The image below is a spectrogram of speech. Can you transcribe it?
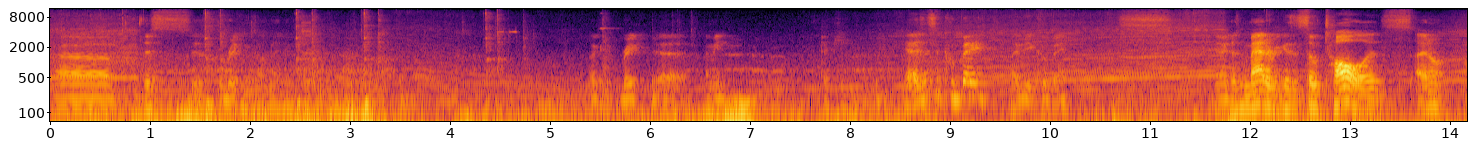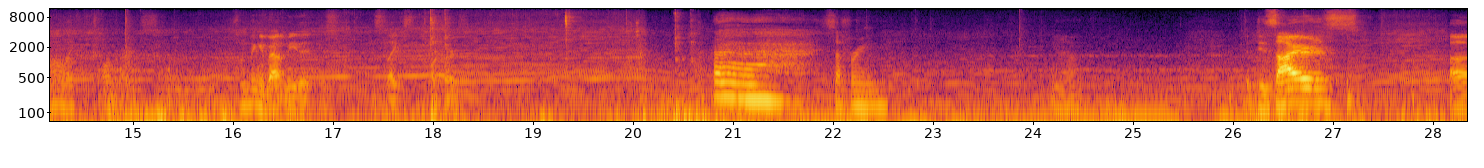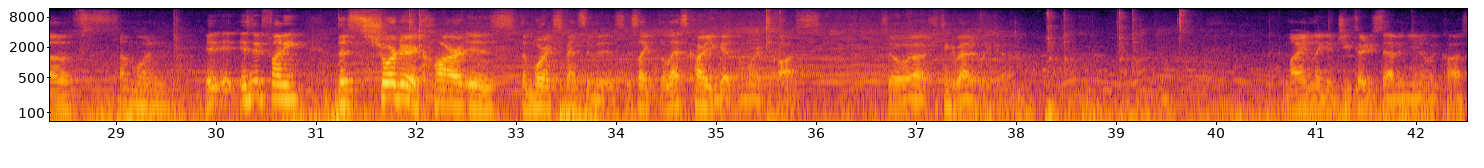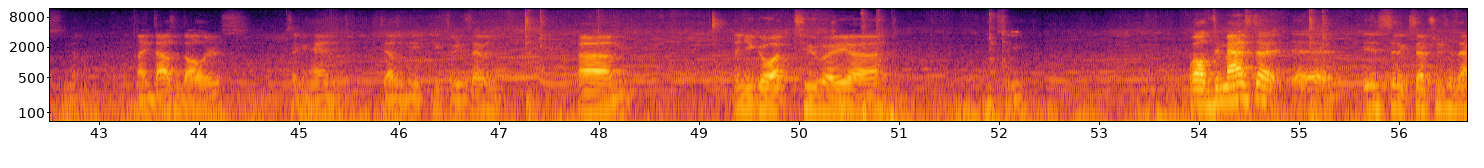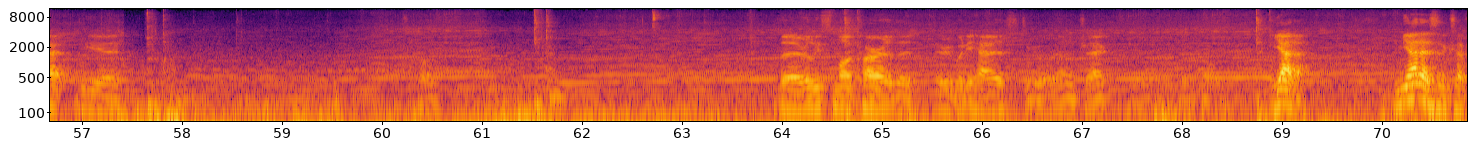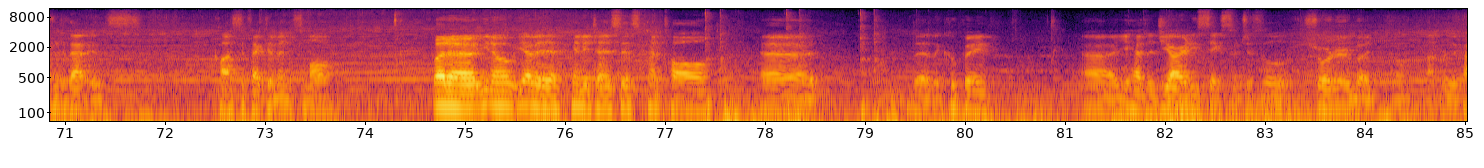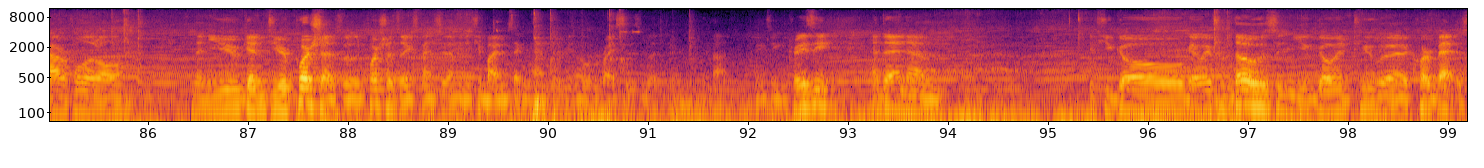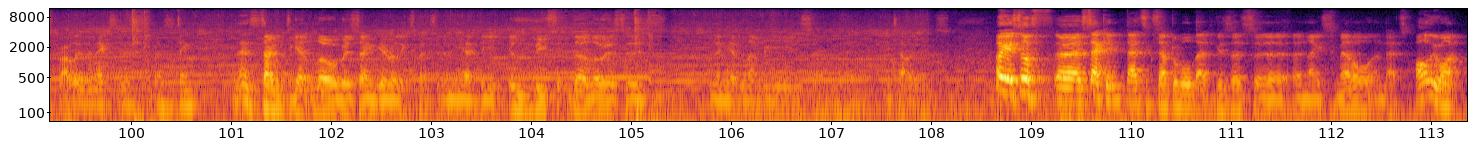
Uh, this is the braking zone, I think. Okay, brake, uh, I mean, protection. Yeah, is this a coupe? Might be a coupe. Yeah, it doesn't matter because it's so tall. It's I don't I don't like tall cars. Something about me that just dislikes tall cars. Ah, suffering. You know, the desires of someone. is it, isn't it funny? The shorter a car is, the more expensive it is. It's like the less car you get, the more it costs. So uh, if you think about it, like. Uh, mine like a G37, you know, it costs you know nine thousand dollars, second hand, 2008 G37. Um, then you go up to a uh, let's see. Well, the Mazda uh, is an exception to that. The uh, the really small car that everybody has to go around the track. Uh, Yada. Miata is an exception to that. It's cost effective and small. But, uh, you know, you have a Hyundai Genesis, kind of tall, uh, the, the coupe. Uh, you have the GR86, which is a little shorter, but you know, really powerful at all. Then you get into your Porsche, so the Porsches are expensive. I mean, if you buy them secondhand, they're reasonable prices, but they're not anything crazy. And then um, if you go get away from those and you go into uh, Corvette is probably the next expensive thing. And then it's starting to get low, but it's starting to get really expensive. And you have the Elise, the Lotuses, and then you have Lamborghinis and uh, Italians. Okay, so uh, second, that's acceptable. That gives us a, a nice medal, and that's all we want.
